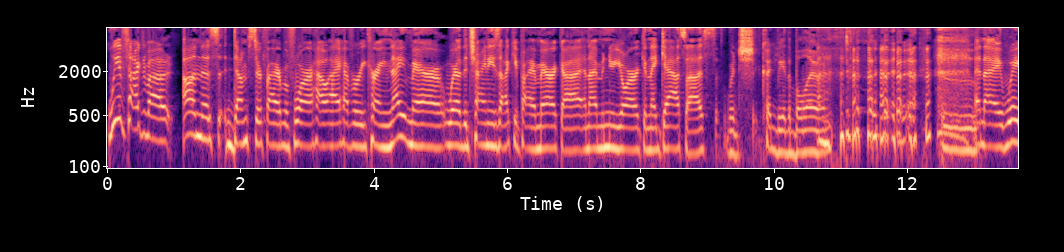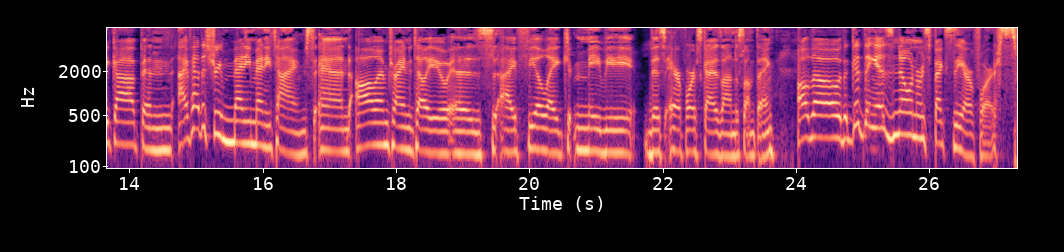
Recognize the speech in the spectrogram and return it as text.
We've talked about on this dumpster fire before how I have a recurring nightmare where the Chinese occupy America and I'm in New York and they gas us, which could be the balloon. and I wake up and I've had this dream many, many times. And all I'm trying to tell you is I feel like maybe this Air Force guy is onto something. Although the good thing is no one respects the Air Force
